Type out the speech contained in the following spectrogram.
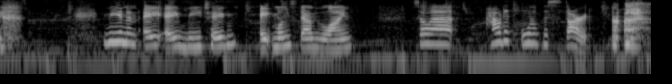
me in an AA meeting eight months down the line. So uh how did all of this start?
